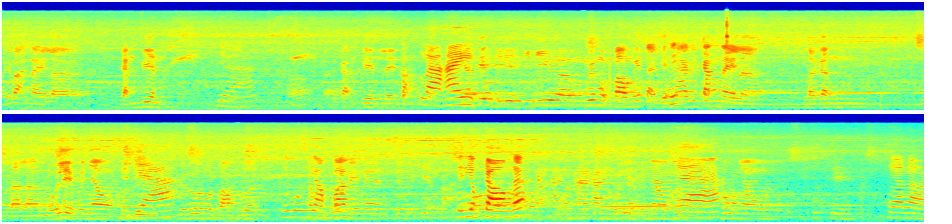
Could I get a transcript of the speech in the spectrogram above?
mấy bạn này là gắn viên. Dạ. Đó, gắn viên lên là hay. Tiện thì, đi- thì đi uh, nguyên một vòng ấy tại vì hai cái căn này là là gần là là nối liền với nhau thì đi Dạ. đi nguyên một vòng luôn. Đi một vòng qua luôn. bên trên vòng tròn đó. Hai căn nối liền với nhau Dạ. thông nhau dạ rồi.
